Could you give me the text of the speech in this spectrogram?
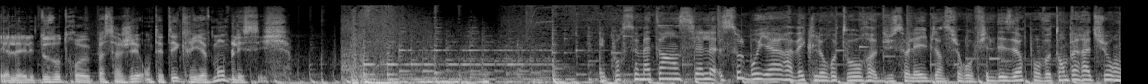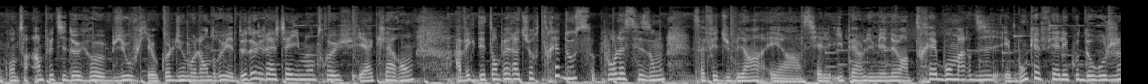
et les deux autres passagers ont été grièvement blessés. Et pour ce matin, un ciel sol brouillard avec le retour du soleil, bien sûr, au fil des heures. Pour vos températures, on compte un petit degré au Biou et au col du Molandru et 2 degrés à Chailly-Montreux et à Clarence, avec des températures très douces pour la saison. Ça fait du bien et un ciel hyper lumineux, un très bon mardi et bon café à l'écoute de Rouge.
